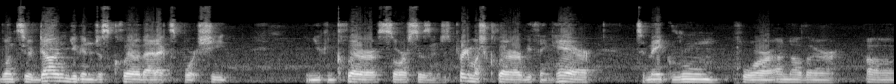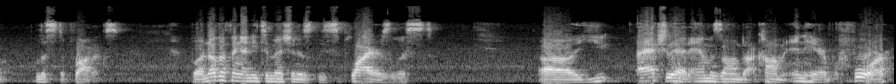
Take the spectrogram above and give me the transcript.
once you're done, you're going to just clear that export sheet and you can clear sources and just pretty much clear everything here to make room for another uh, list of products. But another thing I need to mention is the suppliers list. Uh, you, I actually had Amazon.com in here before,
